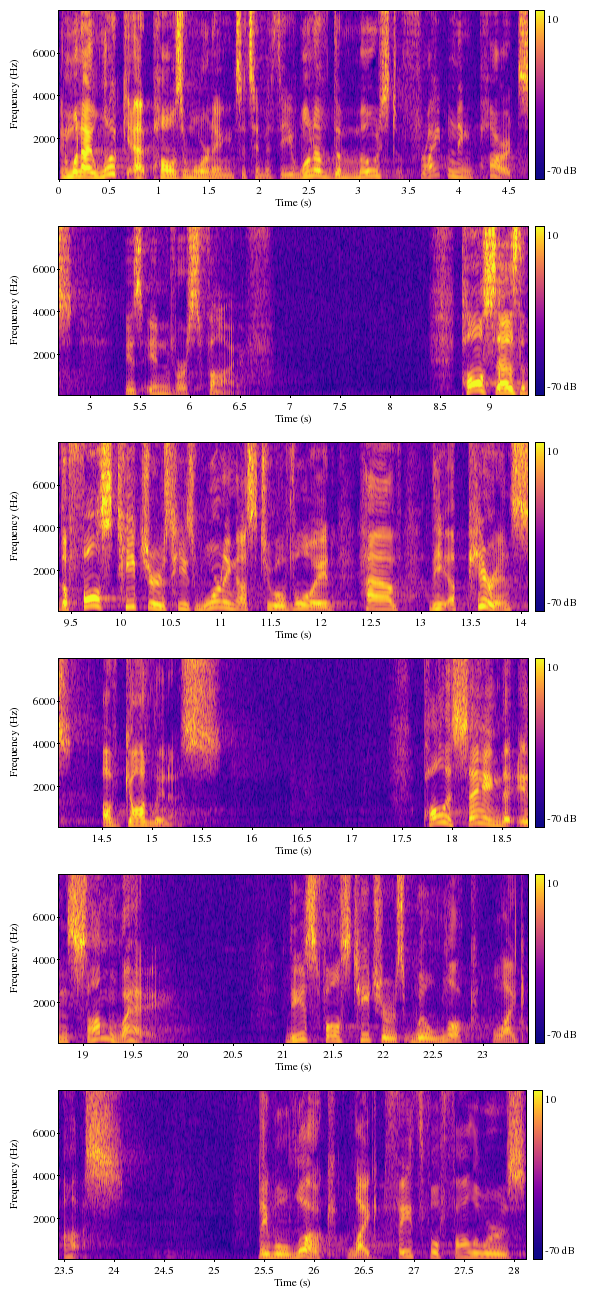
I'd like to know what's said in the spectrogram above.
And when I look at Paul's warning to Timothy, one of the most frightening parts is in verse 5. Paul says that the false teachers he's warning us to avoid have the appearance of godliness. Paul is saying that in some way, these false teachers will look like us. They will look like faithful followers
